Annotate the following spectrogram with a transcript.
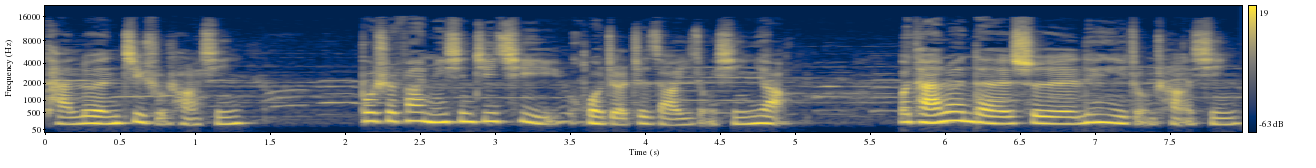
谈论技术创新。不是发明新机器或者制造一种新药。我谈论的是另一种创新，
